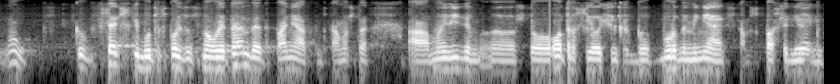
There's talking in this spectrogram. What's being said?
ну, всячески будут использоваться новые тренды, это понятно, потому что а, мы видим, э, что отрасль очень как бы бурно меняется там, за последние.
